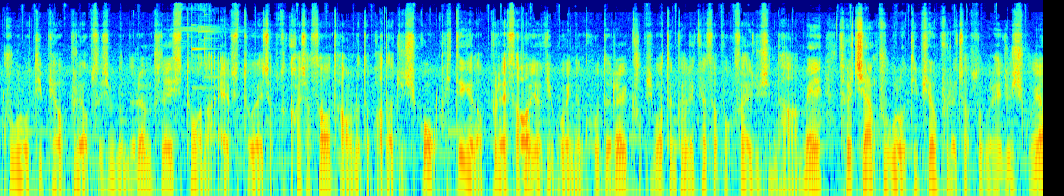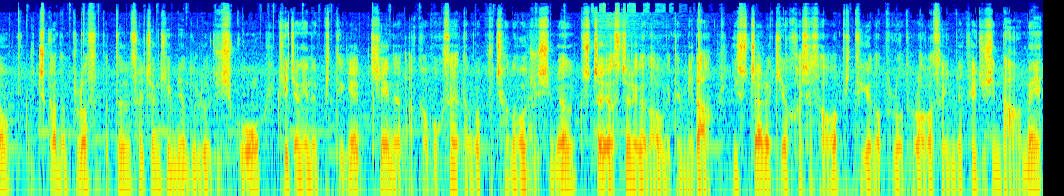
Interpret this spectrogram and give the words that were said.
구글 OTP 어플이 없으신 분들은 플레이스토어나 앱스토어에 접속하셔서 다운로드 받아주시고 비트겟 어플에서 여기 보이는 코드를 카피 버튼 클릭해서 복사해 주신 다음에 설치한 구글 OTP 어플에 접속을 해주시고요. 우측 하단 플러스 버튼 설정 키 입력 눌러주시고 계정에는 비트겟 키에는 아까 복사했던 걸 붙여 넣어주시면 숫자 6자리가 나오게 됩니다. 이 숫자를 기억하셔서 비트겟 어플로 돌아가서 입력해 주신 다음에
